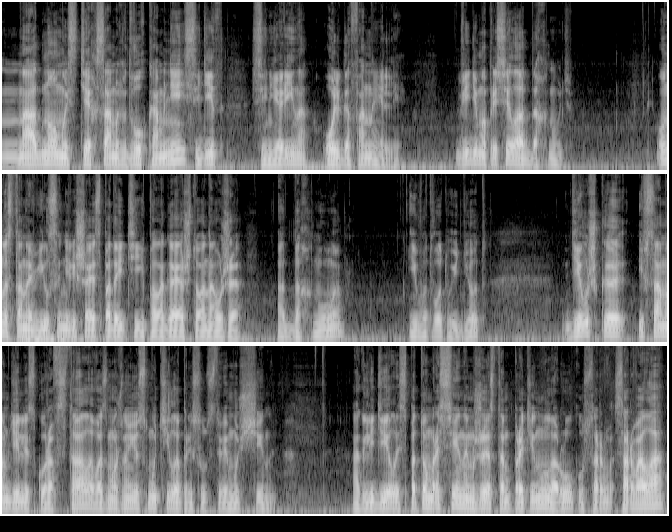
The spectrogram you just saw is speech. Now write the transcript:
на одном из тех самых двух камней сидит сеньорина Ольга Фанелли. Видимо, присела отдохнуть. Он остановился, не решаясь подойти, полагая, что она уже отдохнула и вот-вот уйдет. Девушка и в самом деле скоро встала, возможно, ее смутило присутствие мужчины. Огляделась, потом рассеянным жестом протянула руку, сорвала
